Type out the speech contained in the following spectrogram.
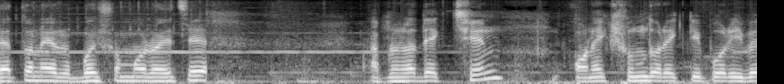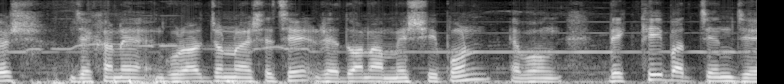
বেতনের বৈষম্য রয়েছে। আপনারা দেখছেন অনেক সুন্দর একটি পরিবেশ যেখানে ঘোরার জন্য এসেছে রেদওয়ান আহমেদ শিপন এবং দেখতেই পাচ্ছেন যে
